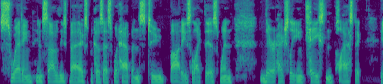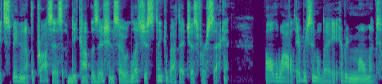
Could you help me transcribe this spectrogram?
sweating inside of these bags because that's what happens to bodies like this when they're actually encased in plastic. It's speeding up the process of decomposition. So let's just think about that just for a second. All the while, every single day, every moment,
